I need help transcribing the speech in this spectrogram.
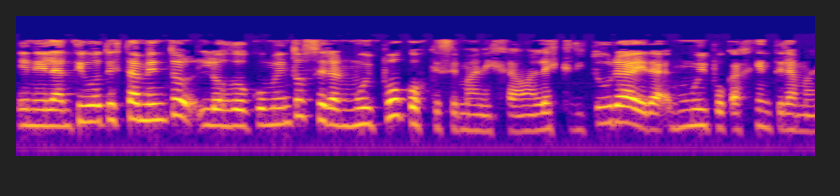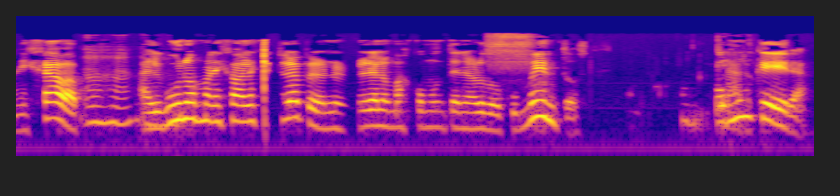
en el Antiguo Testamento los documentos eran muy pocos que se manejaban. La escritura era muy poca gente la manejaba. Algunos manejaban la escritura, pero no, era lo más común tener documentos. Común que era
